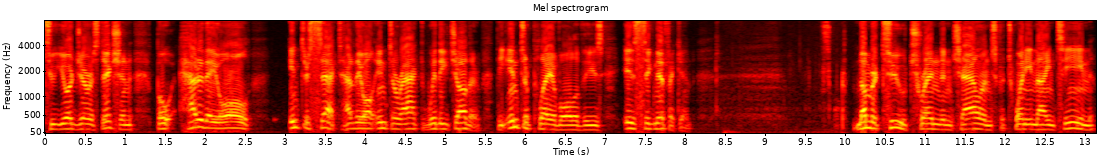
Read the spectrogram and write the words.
to your jurisdiction, but how do they all intersect? How do they all interact with each other? The interplay of all of these is significant. Number two, trend and challenge for 2019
